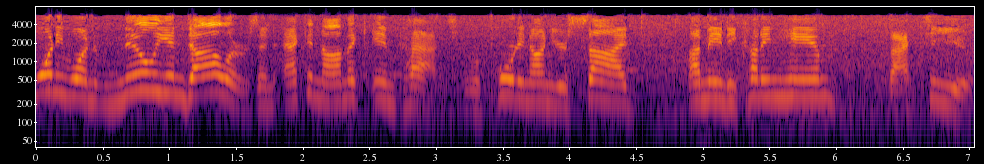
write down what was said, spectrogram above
$21 million in economic impact. Reporting on your side, I'm Andy Cunningham. Back to you.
